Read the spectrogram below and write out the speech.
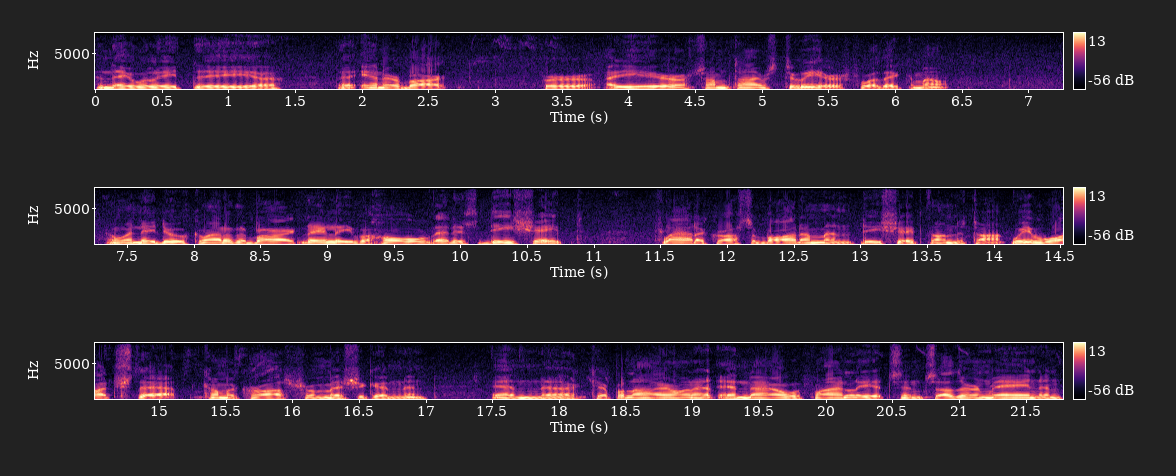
and they will eat the, uh, the inner bark for a year, sometimes two years before they come out. And when they do come out of the bark, they leave a hole that is D-shaped, flat across the bottom and D-shaped on the top. We've watched that come across from Michigan and, and uh, kept an eye on it. And now finally it's in southern Maine and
